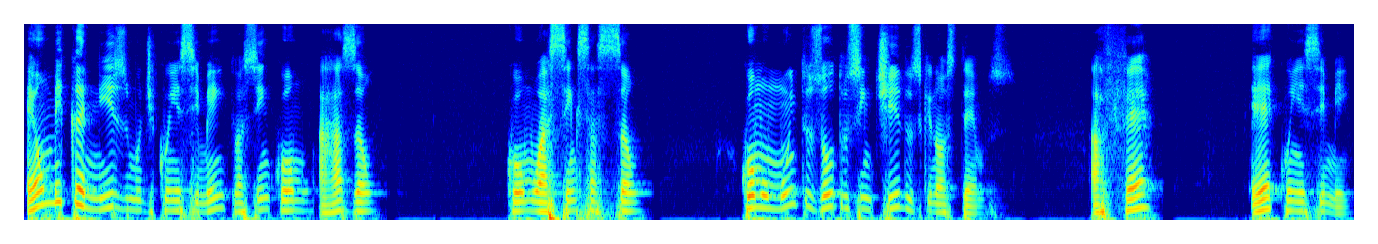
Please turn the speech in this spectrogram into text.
é um mecanismo de conhecimento, assim como a razão, como a sensação, como muitos outros sentidos que nós temos. A fé é conhecimento.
